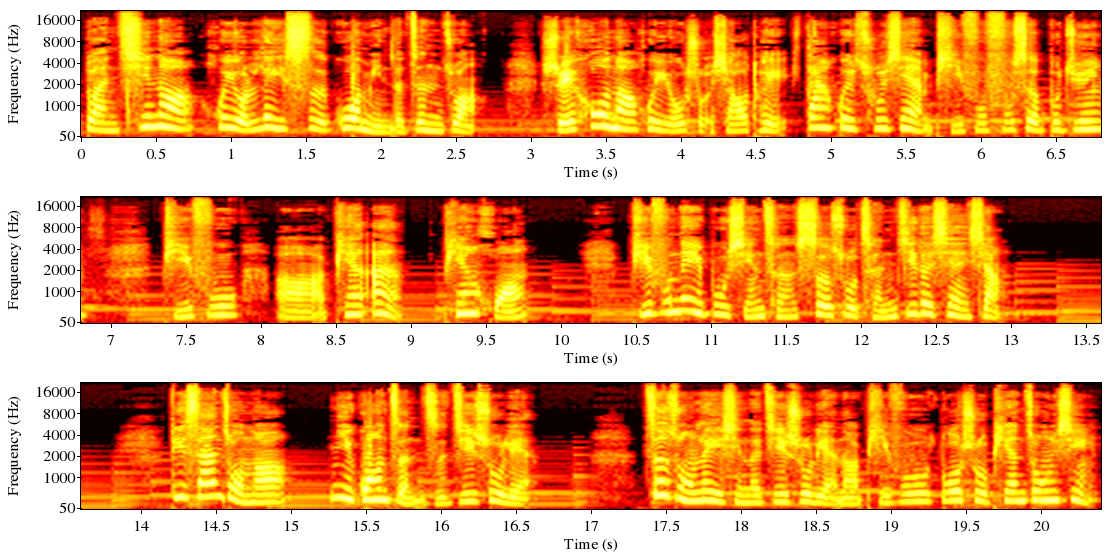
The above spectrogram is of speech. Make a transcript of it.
短期呢会有类似过敏的症状，随后呢会有所消退，但会出现皮肤肤色不均，皮肤啊偏暗偏黄，皮肤内部形成色素沉积的现象。第三种呢，逆光整直激素脸。这种类型的激素脸呢，皮肤多数偏中性，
